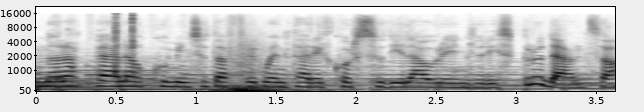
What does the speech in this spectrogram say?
Non appena ho cominciato a frequentare il corso di laurea in giurisprudenza,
